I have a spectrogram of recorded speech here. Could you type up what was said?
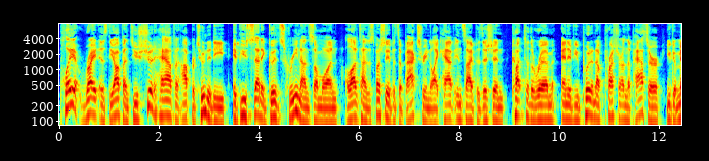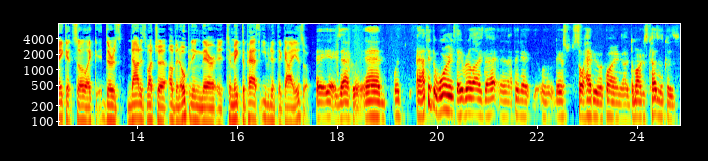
play it right as the offense, you should have an opportunity if you set a good screen on someone. A lot of times, especially if it's a back screen, to like have inside position, cut to the rim, and if you put enough pressure on the passer, you can make it so like there's not as much a, of an opening there eh, to make the pass, even if the guy is open. Eh, yeah, exactly. And with and I think the Warriors they realized that, and I think that they were so happy with acquiring uh, Demarcus Cousins because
